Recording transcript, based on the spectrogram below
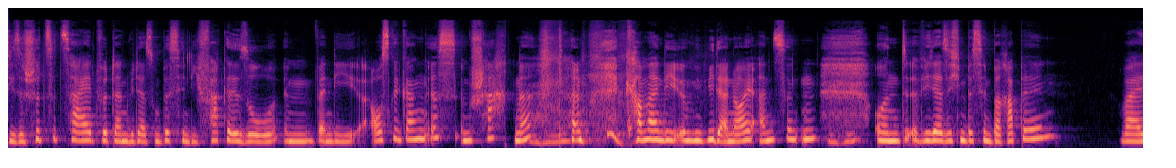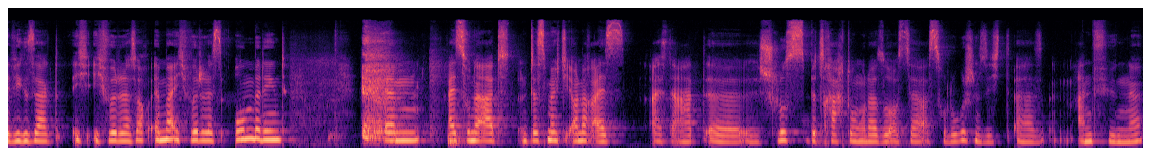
diese Schützezeit wird dann wieder so ein bisschen die Fackel so, im, wenn die ausgegangen ist im Schacht, ne, dann kann man die irgendwie wieder neu anzünden und wieder sich ein bisschen berappeln. Weil, wie gesagt, ich, ich würde das auch immer, ich würde das unbedingt ähm, als so eine Art, und das möchte ich auch noch als, als eine Art äh, Schlussbetrachtung oder so aus der astrologischen Sicht äh, anfügen, ne?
